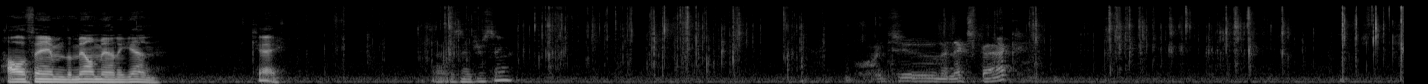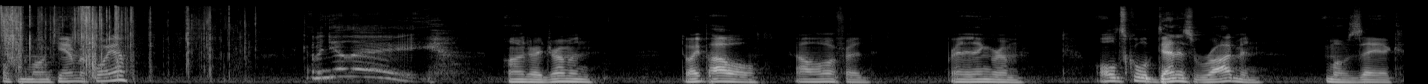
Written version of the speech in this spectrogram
Hall of Fame, the mailman again. Okay. That was interesting. On to the next pack. Open them on camera for you. Kabengele. Andre Drummond. Dwight Powell. Al Horford. Brandon Ingram. Old school Dennis Rodman mosaic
